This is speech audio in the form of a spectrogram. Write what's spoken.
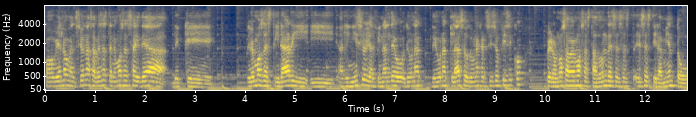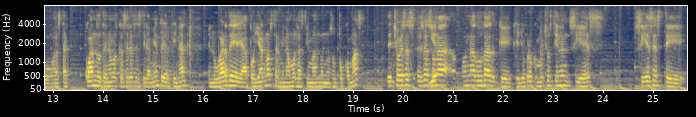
como bien lo mencionas, a veces tenemos esa idea de que debemos de estirar y, al inicio y al final de, una, de una clase o de un ejercicio físico, pero no sabemos hasta dónde es ese, estiramiento o hasta cuándo tenemos que hacer ese estiramiento y al final, en lugar de apoyarnos, terminamos lastimándonos un poco más. De hecho, esa es, esa es una, una, duda que, que, yo creo que muchos tienen si es, si es este,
